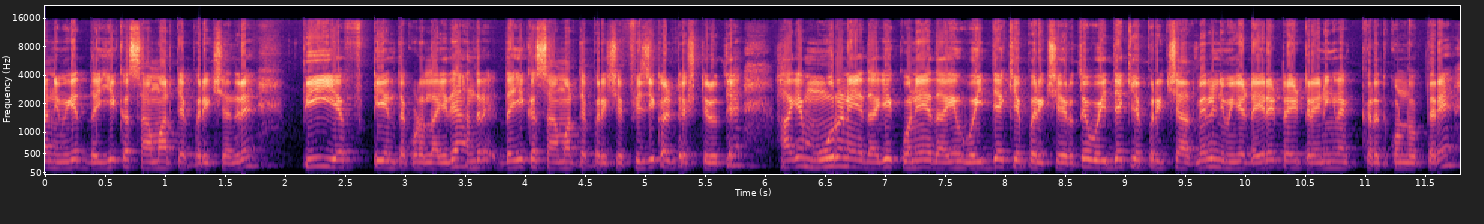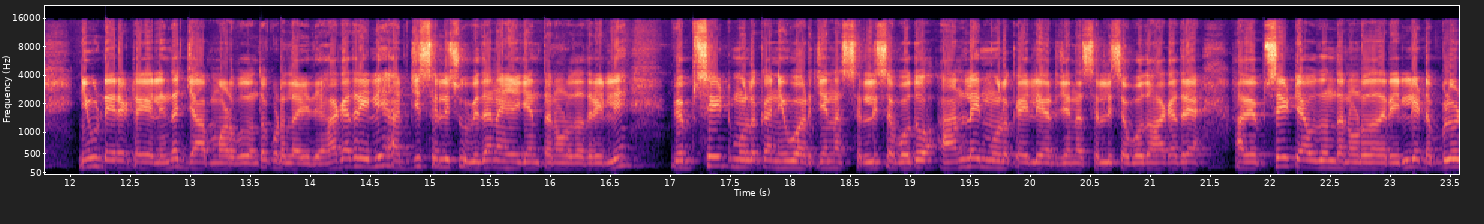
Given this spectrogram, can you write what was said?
ನಿಮಗೆ ದೈಹಿಕ ಸಾಮರ್ಥ್ಯ ಪರೀಕ್ಷೆ ಅಂದರೆ ಪಿ ಎಫ್ ಟಿ ಅಂತ ಕೊಡಲಾಗಿದೆ. ಅಂದರೆ ದೈಹಿಕ ಸಾಮರ್ಥ್ಯ ಪರೀಕ್ಷೆ ಫಿಸಿಕಲ್ ಟೆಸ್ಟ್ ಇರುತ್ತೆ. ಹಾಗೆ ಮೂರನೆಯದಾಗಿ, ಕೊನೆಯದಾಗಿ ವೈದ್ಯಕೀಯ ಪರೀಕ್ಷೆ ಇರುತ್ತೆ. ವೈದ್ಯಕೀಯ ಪರೀಕ್ಷೆ ಆದಮೇಲೆ ನಿಮಗೆ ಡೈರೆಕ್ಟ್ ಆಗಿ ಟ್ರೈನಿಂಗ್ನ ಕರೆದುಕೊಂಡು ಹೋಗ್ತಾರೆ. ನೀವು ಡೈರೆಕ್ಟ್ ಆಗಿ ಅಲ್ಲಿಂದ ಜಾಬ್ ಮಾಡ್ಬೋದು ಅಂತ ಕೊಡಲಾಗಿದೆ. ಹಾಗಾದರೆ ಇಲ್ಲಿ ಅರ್ಜಿ ಸಲ್ಲಿಸುವ ವಿಧಾನ ಹೇಗೆ ಅಂತ ನೋಡೋದಾದ್ರೆ ಇಲ್ಲಿ ವೆಬ್ಸೈಟ್ ಮೂಲಕ ನೀವು ಅರ್ಜಿಯನ್ನು ಸಲ್ಲಿಸಬಹುದು. ಆನ್ಲೈನ್ ಮೂಲಕ ಇಲ್ಲಿ ಅರ್ಜಿಯನ್ನು ಸಲ್ಲಿಸಬಹುದು. ಹಾಗಾದರೆ ಆ ವೆಬ್ಸೈಟ್ ಯಾವುದು ಅಂತ ನೋಡೋದಾದ್ರೆ ಇಲ್ಲಿ W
